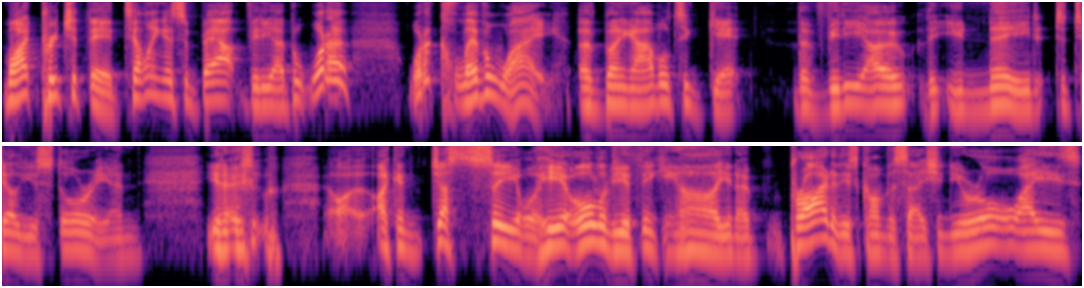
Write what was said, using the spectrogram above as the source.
Mike Pritchett there telling us about video. But what a what a clever way of being able to get the video that you need to tell your story. And you know, I- can just see or hear all of you thinking, oh, you know, prior to this conversation, you're always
